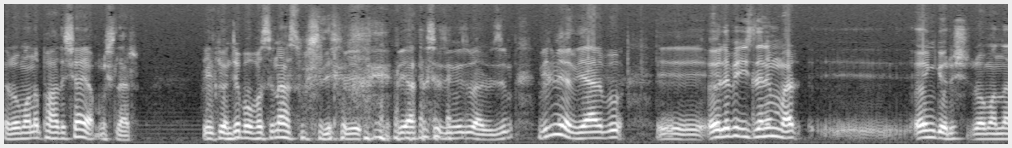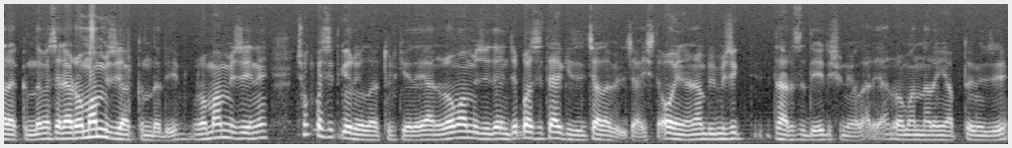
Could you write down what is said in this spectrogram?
Romanı padişah yapmışlar. İlk önce babasını asmış diye bir, bir atasözümüz var bizim. Bilmiyorum yani bu e, öyle bir izlenim var. Ön görüş romanlar hakkında. Mesela roman müziği hakkında diyeyim. Roman müziğini çok basit görüyorlar Türkiye'de. Yani roman müziği denince basit herkesin çalabileceği işte oynanan bir müzik tarzı diye düşünüyorlar. Yani romanların yaptığı müziği.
